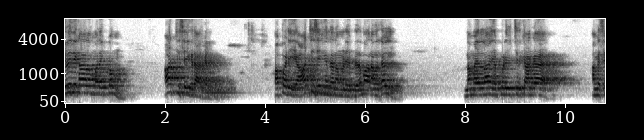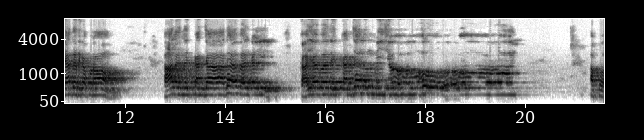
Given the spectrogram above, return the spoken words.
இறுதி காலம் வரைக்கும் ஆட்சி செய்கிறார்கள். அப்படி ஆட்சி செய்கின்ற நம்முடைய பெருமானவர்கள் நம்ம எல்லாம் எப்படி வச்சிருக்காங்க? அங்க சேர்ந்ததுக்கு அப்புறம் காலனு கஞ்சாதவர்கள் கயவர் கஞ்சலும் ஐயோ அப்போ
